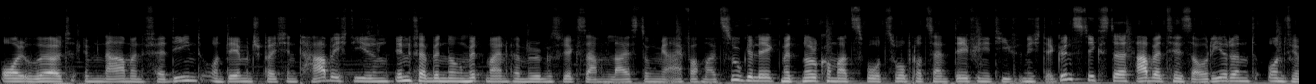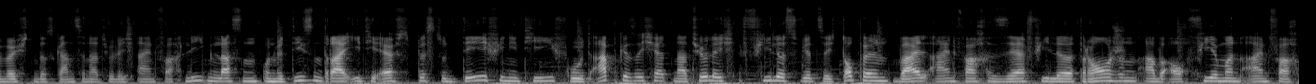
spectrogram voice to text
All World im Namen verdient und dementsprechend habe ich diesen in Verbindung mit meinen vermögenswirksamen Leistungen mir einfach mal zugelegt. Mit 0,22% definitiv nicht der günstigste, aber thesaurierend und wir möchten das Ganze natürlich einfach liegen lassen. Und mit diesen drei ETFs bist du definitiv gut abgesichert. Natürlich, vieles wird sich doppeln, weil einfach sehr viele Branchen, aber auch Firmen einfach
